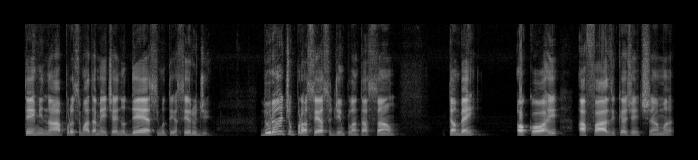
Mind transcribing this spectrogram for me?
terminar aproximadamente aí no 13º dia. Durante o processo de implantação, também ocorre a fase que a gente chama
